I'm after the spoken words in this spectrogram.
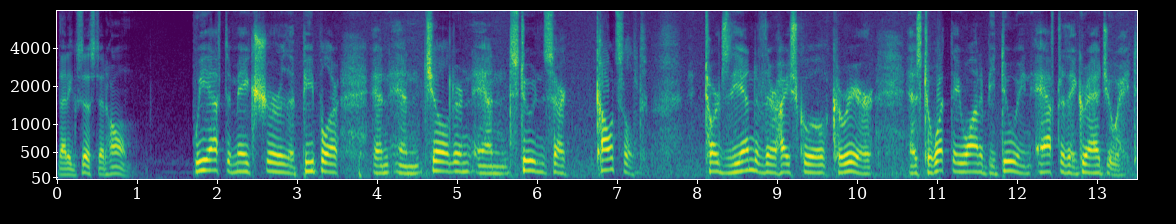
that exist at home. We have to make sure that people are, and, and children and students are counseled towards the end of their high school career as to what they want to be doing after they graduate.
